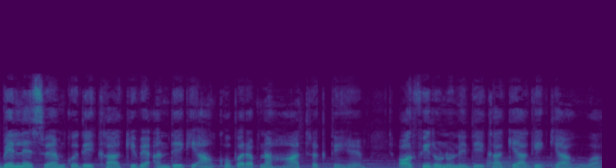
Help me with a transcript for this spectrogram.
बिल ने स्वयं को देखा कि वह अंधे की आँखों पर अपना हाथ रखते हैं और फिर उन्होंने देखा कि आगे क्या हुआ।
